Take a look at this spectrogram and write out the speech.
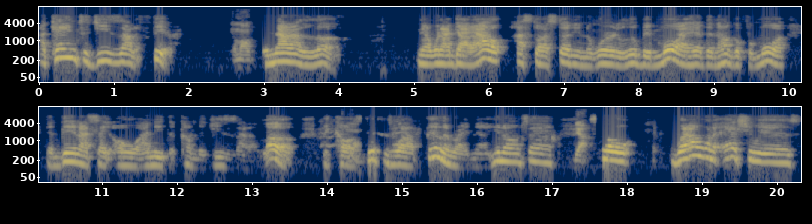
I came to Jesus out of fear. Come on. And now I love. Now, when I got out, I started studying the word a little bit more. I had that hunger for more. And then I say, oh, I need to come to Jesus out of love because this is what I'm feeling right now. You know what I'm saying? Yeah. So what I want to ask you is,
